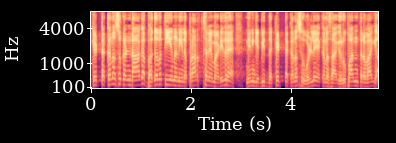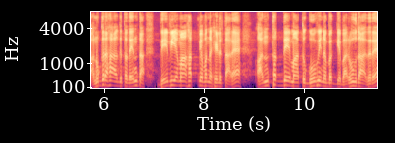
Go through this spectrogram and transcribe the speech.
ಕೆಟ್ಟ ಕನಸು ಕಂಡಾಗ ಭಗವತಿಯನ್ನು ನೀನು ಪ್ರಾರ್ಥನೆ ಮಾಡಿದರೆ ನಿನಗೆ ಬಿದ್ದ ಕೆಟ್ಟ ಕನಸು ಒಳ್ಳೆಯ ಕನಸಾಗಿ ರೂಪಾಂತರವಾಗಿ ಅನುಗ್ರಹ ಆಗುತ್ತದೆ ಅಂತ ದೇವಿಯ ಮಾಹಾತ್ಮ್ಯವನ್ನು ಹೇಳ್ತಾರೆ. ಅಂಥದ್ದೇ ಮಾತು ಗೋವಿನ ಬಗ್ಗೆ ಬರುವುದಾದರೆ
